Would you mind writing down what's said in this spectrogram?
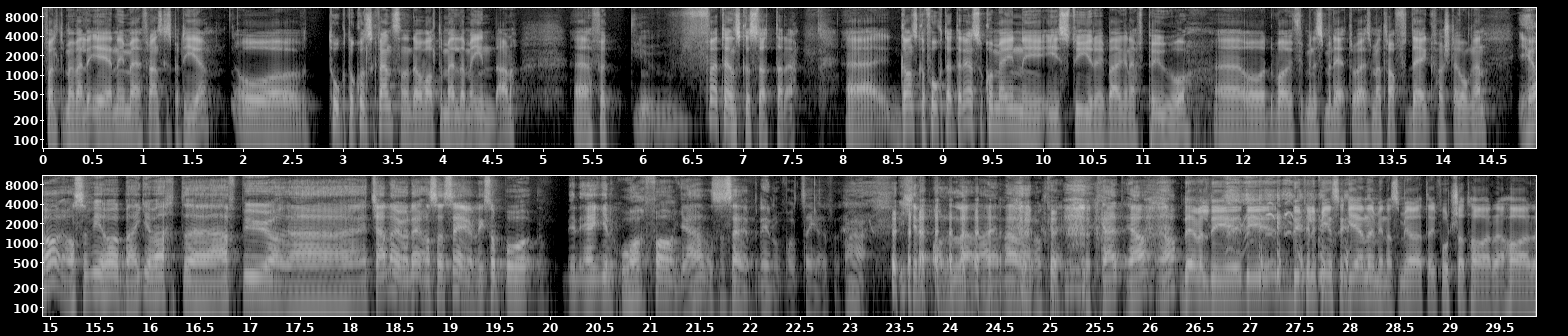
følte meg veldig enig med Fremskrittspartiet. Og tok da konsekvensene av det og valgte å melde meg inn der. da. Eh, For, for at ønsker å støtte det. Eh, Ganske fort etter det så kom jeg inn i, i styret i Bergen FPU òg. Og det var i forbindelse med det tror jeg, som jeg traff deg første gangen. Ja, altså vi har begge vært uh, FPU-ere. Jeg kjenner jo det. Altså jeg ser jo liksom på min egen hårfarge, og så ser jeg på din og tenker Ikke det alle? Nei, nei, nei, ok. Greit. Ja, ja. Det er vel de, de, de filippinske genene mine som gjør at jeg fortsatt har, har,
